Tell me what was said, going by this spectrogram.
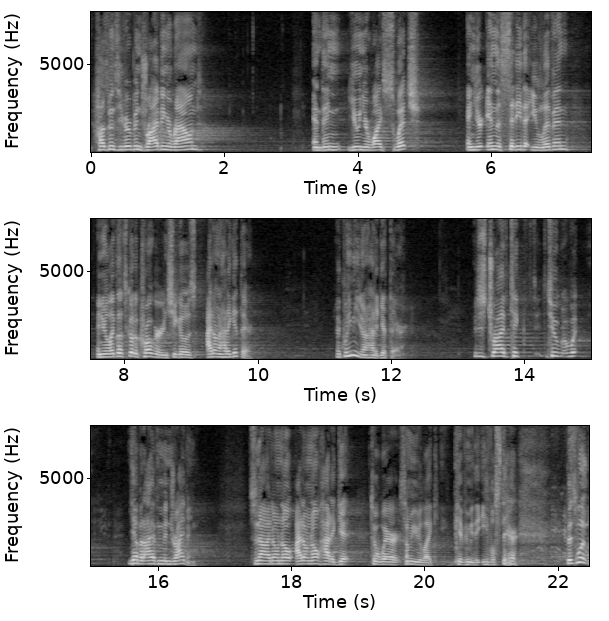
Husbands, have you ever been driving around and then you and your wife switch and you're in the city that you live in and you're like, let's go to Kroger. And she goes, I don't know how to get there. Like, what do you mean you don't know how to get there? You just drive to, to, yeah, but I haven't been driving. So now I don't know, I don't know how to get to where some of you like giving me the evil stare. This went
